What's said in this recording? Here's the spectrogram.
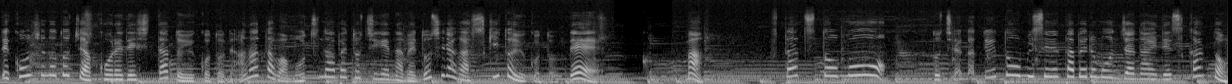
で今週の土地はこれでしたということであなたはもつ鍋とチゲ鍋どちらが好きということでまあ2つともどちらかというとお店で食べるもんじゃないですかと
